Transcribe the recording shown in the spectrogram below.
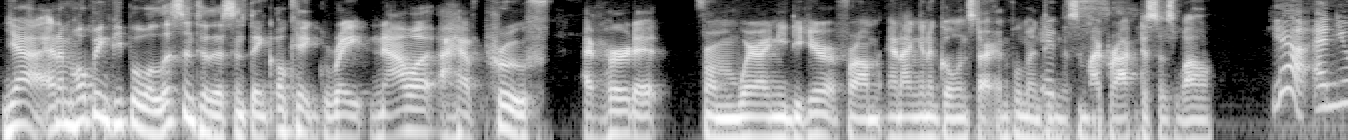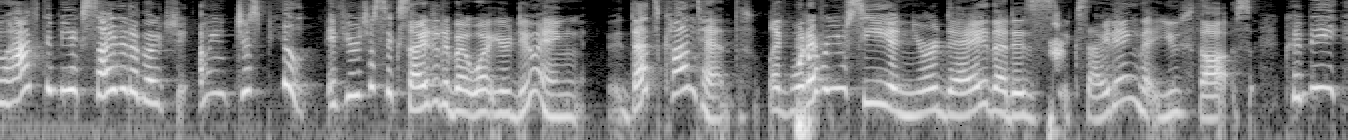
Yeah, and I'm hoping people will listen to this and think, okay, great, now I have proof. I've heard it from where I need to hear it from, and I'm going to go and start implementing it's, this in my practice as well. Yeah, and you have to be excited about. I mean, just be if you're just excited about what you're doing, that's content. Like whatever you see in your day that is exciting that you thought could be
